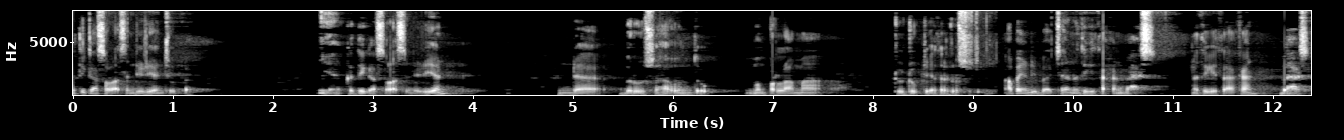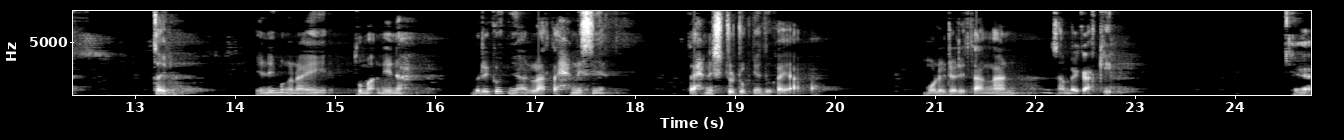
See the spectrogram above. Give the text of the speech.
ketika sholat sendirian coba. Ya, ketika sholat sendirian Anda berusaha untuk memperlama duduk di atas sujud. Apa yang dibaca nanti kita akan bahas. Nanti kita akan bahas. Taib. Ini mengenai tumak ninah. Berikutnya adalah teknisnya. Teknis duduknya itu kayak apa? mulai dari tangan sampai kaki. Ya.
